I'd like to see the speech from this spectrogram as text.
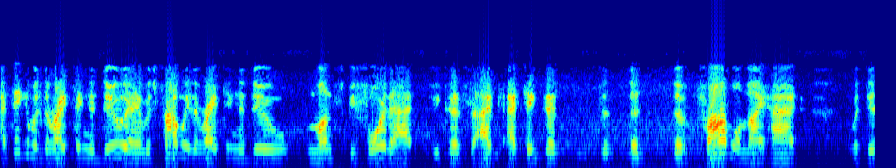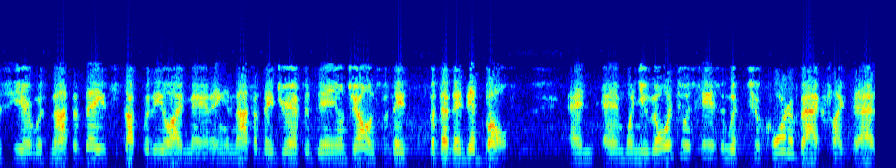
I think it was the right thing to do, and it was probably the right thing to do months before that because I I think that the the, the problem I had with this year was not that they stuck with Eli Manning and not that they drafted Daniel Jones, but they but that they did both. And and when you go into a season with two quarterbacks like that,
